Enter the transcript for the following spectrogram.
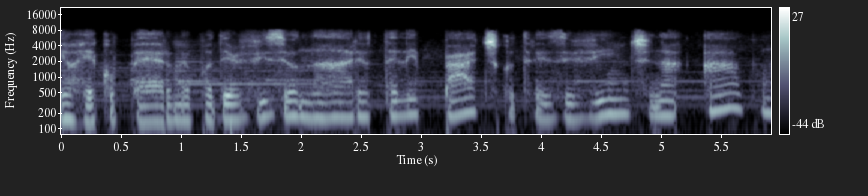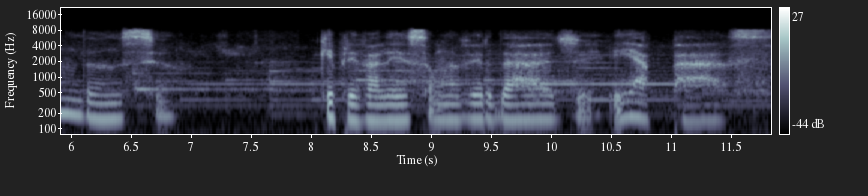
eu recupero meu poder visionário telepático 1320 na abundância. Que prevaleçam a verdade e a paz.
